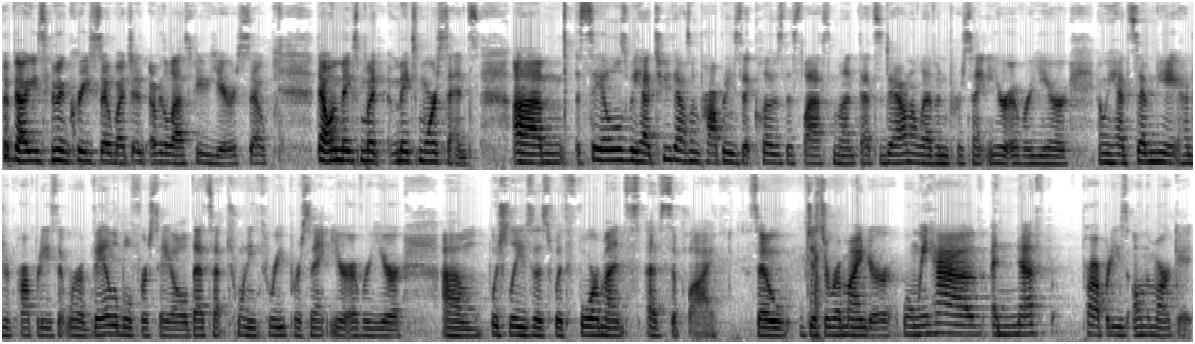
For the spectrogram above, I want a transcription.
values have increased so much over the last few years. So that one makes much, makes more sense. Um, sales, we had 2,000 properties that closed this last month. That's down 11% year over year. And we had 7,800 properties that were available for sale. That's up 23% year over year, um, which leaves us with four months of supply. So just a reminder, when we have enough properties on the market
